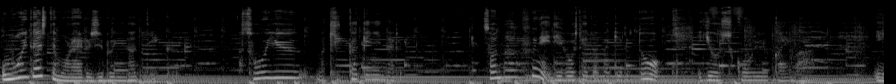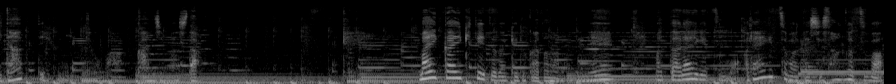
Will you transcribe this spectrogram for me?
思い出してもらえる自分になっていく。そういうきっかけになる。そんな風に利用していただけると異業種交流会はいいなっていうふうに今日は感じました。毎回来ていただける方なのでね。また来月も来月は私3月は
